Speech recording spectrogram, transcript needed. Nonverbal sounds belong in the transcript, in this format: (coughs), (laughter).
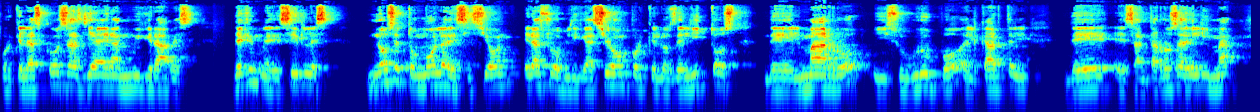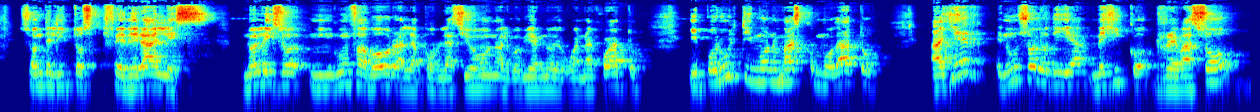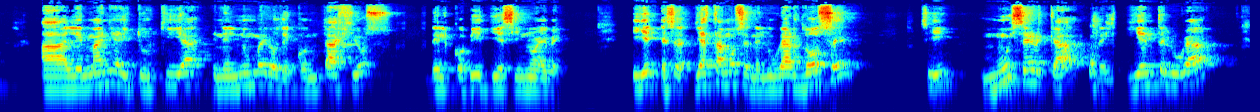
porque las cosas ya eran muy graves. Déjenme decirles, no se tomó la decisión, era su obligación porque los delitos del Marro y su grupo, el cártel de eh, Santa Rosa de Lima, son delitos federales. No le hizo ningún favor a la población, al gobierno de Guanajuato. Y por último, nomás como dato, Ayer, en un solo día, México rebasó a Alemania y Turquía en el número de contagios del COVID-19. Y ya estamos en el lugar 12, ¿sí? Muy cerca del siguiente lugar,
